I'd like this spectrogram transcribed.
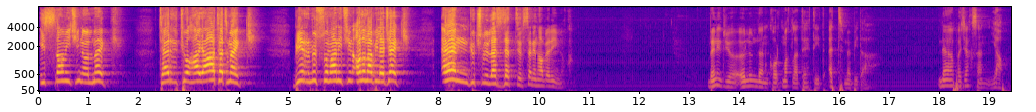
İslam için ölmek, terkü hayat etmek bir Müslüman için alınabilecek en güçlü lezzettir senin haberin yok. Beni diyor ölümden korkmakla tehdit etme bir daha. Ne yapacaksan yap.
